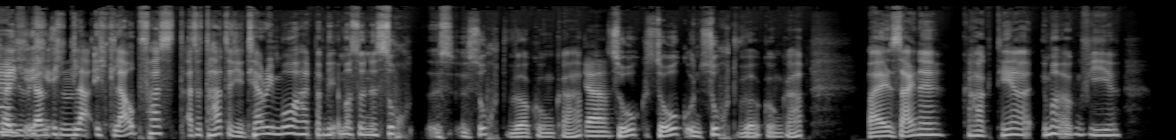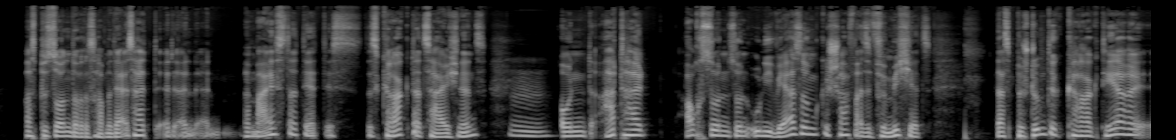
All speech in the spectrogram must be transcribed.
Ja, halt ich, diese ich, ich, ganzen. gla- ich glaube fast, also tatsächlich, Terry Moore hat bei mir immer so eine Sucht, Suchtwirkung gehabt. Ja. Sog, Sog und Suchtwirkung gehabt, weil seine Charaktere immer irgendwie was Besonderes haben. Der ist halt äh, ein, Meister der, des, des Charakterzeichnens Hm. und hat halt auch so ein, so ein Universum geschaffen, also für mich jetzt, dass bestimmte Charaktere,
